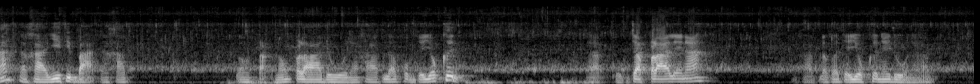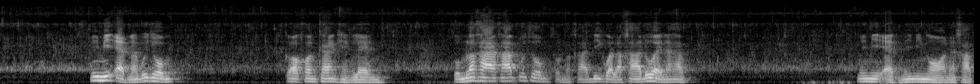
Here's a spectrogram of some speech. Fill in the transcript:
นะราคา 20 บาทนะครับ ลองตักน้องปลาดูนะครับ แล้วผมจะยกขึ้นครับผมจับปลาเลยนะนะครับแล้วก็จะยกขึ้นให้ดูนะครับ ไม่มีแอดนะผู้ชม ก็ค่อนข้างแข็งแรง สมราคาครับผู้ชมสมราคาดีกว่าราคาด้วยนะครับ ไม่มีแอดไม่มีงอนะครับ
